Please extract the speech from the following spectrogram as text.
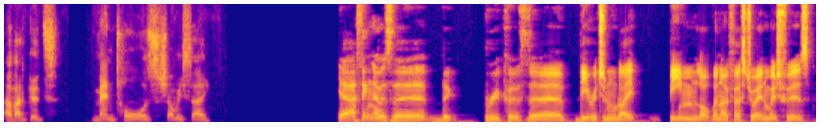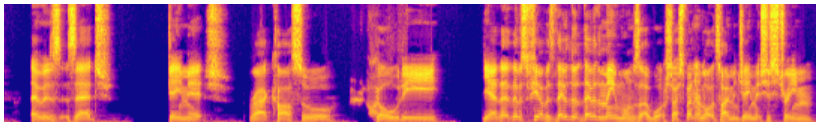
I've had good mentors, shall we say? Yeah, I think there was the the group of the the original like Beam lot when I first joined, which was there was Zedge, J Mitch, Rad Castle, Goldie. Yeah, there, there was a few others. They were the, they were the main ones that I watched. I spent a lot of time in J Mitch's stream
